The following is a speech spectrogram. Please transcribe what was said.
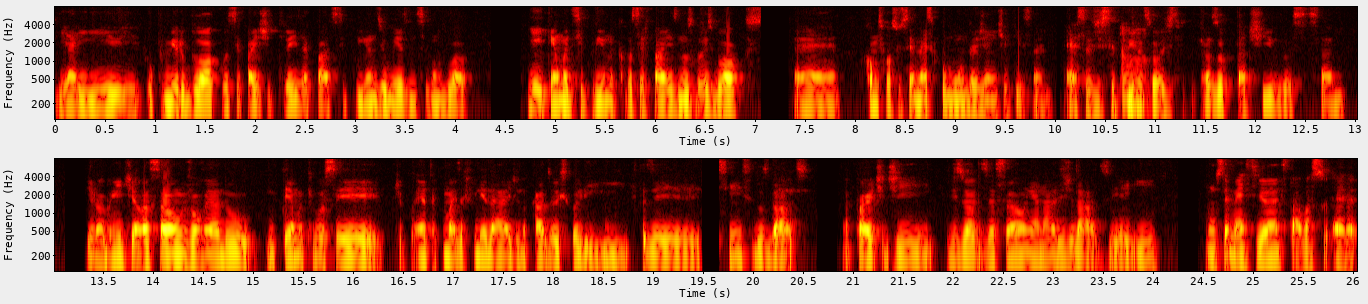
E aí, o primeiro bloco você faz de três a quatro disciplinas e o mesmo no segundo bloco. E aí tem uma disciplina que você faz nos dois blocos, é, como se fosse o semestre comum da gente aqui, sabe? Essas disciplinas Uhum. são as, as optativas, sabe? Geralmente elas são envolvendo um tema que você tipo, entra com mais afinidade. No caso, eu escolhi fazer ciência dos dados, na parte de visualização e análise de dados. E aí, um semestre antes, tava, era-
